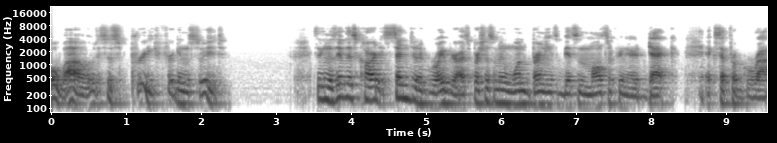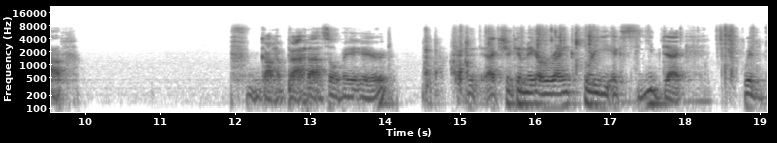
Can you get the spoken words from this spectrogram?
Oh wow, this is pretty friggin' sweet. Saying as if this card is sent to the graveyard, special summon one Burning Abyss monster from your deck, except for Graff. Got a badass over here. It actually can make a rank 3 Exceed deck with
